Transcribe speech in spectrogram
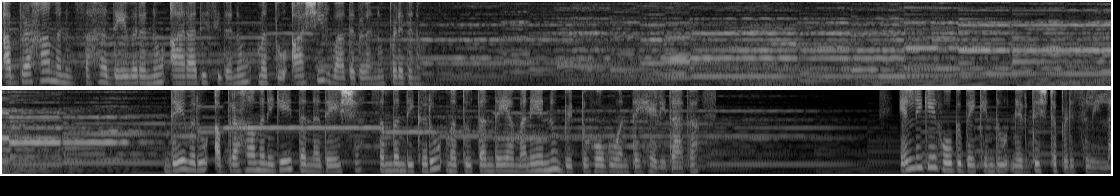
ಅಬ್ರಹಾಮನು ಸಹ ದೇವರನ್ನು ಆರಾಧಿಸಿದನು ಮತ್ತು ಆಶೀರ್ವಾದಗಳನ್ನು ಪಡೆದನು. ದೇವರು ಅಬ್ರಹಾಮನಿಗೆ ತನ್ನ ದೇಶ, ಸಂಬಂಧಿಕರು ಮತ್ತು ತಂದೆಯ ಮನೆಯನ್ನು ಬಿಟ್ಟು ಹೋಗುವಂತೆ ಹೇಳಿದಾಗ, ಎಲ್ಲಿಗೆ ಹೋಗಬೇಕೆಂದು ನಿರ್ದಿಷ್ಟಪಡಿಸಲಿಲ್ಲ.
